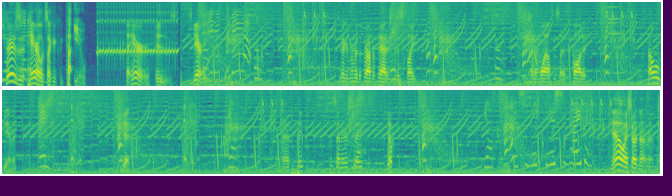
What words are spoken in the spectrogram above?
Schwer's hair looks like it could cut you. That hair is scary. See if I can remember the proper pattern for this fight. It's been a while since I fought it. Oh, damn it. Shit. I think the center is safe. Yep. Now I start not remembering.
